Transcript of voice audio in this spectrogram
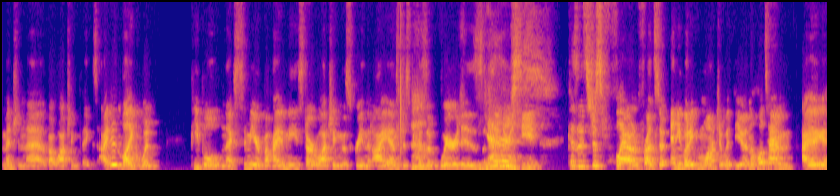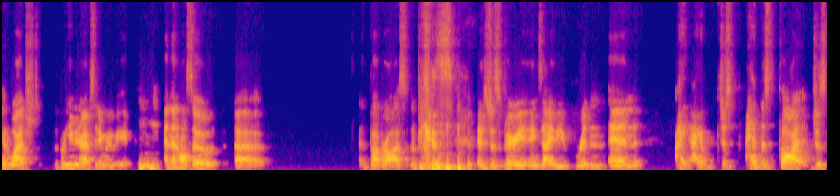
mentioned that about watching things, I didn't like when people next to me or behind me start watching the screen that I am just because of where it is in your seat. Because it's just flat out in front, so anybody can watch it with you. And the whole time I had watched the Bohemian Rhapsody movie, Mm. and then also uh, Bob Ross because it's just very anxiety ridden. And I, I just had this thought just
